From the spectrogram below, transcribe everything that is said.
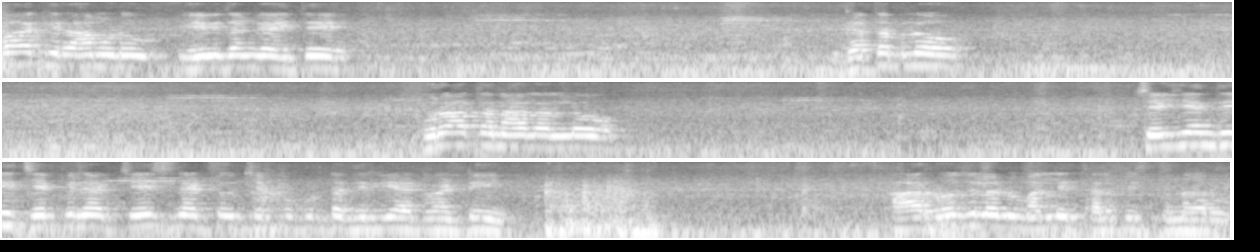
తుపాకి రాముడు ఏ విధంగా అయితే గతంలో పురాతనాలలో చెయ్యంది చెప్పిన చేసినట్టు చెప్పుకుంటూ తిరిగేటువంటి ఆ రోజులను మళ్ళీ తలపిస్తున్నారు.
